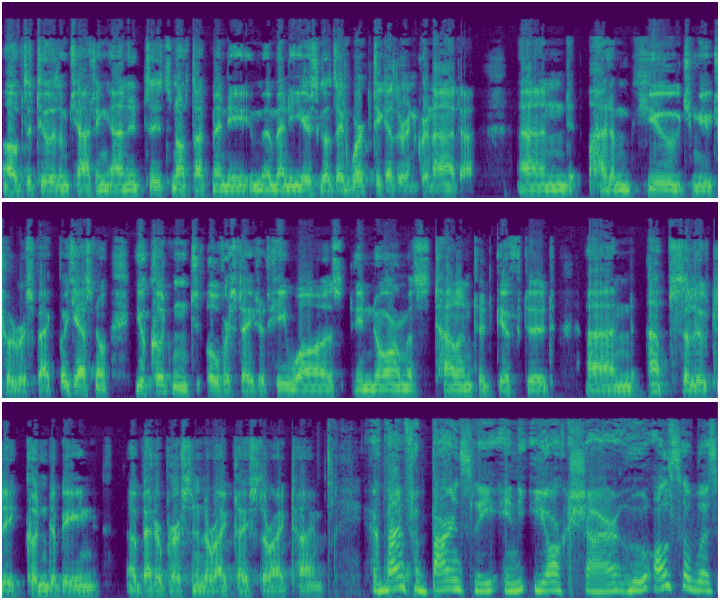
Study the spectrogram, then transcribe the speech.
of the two of them chatting, and it's it's not that many many years ago. They'd worked together in Granada and had a huge mutual respect. But yes, no, you couldn't overstate it. He was enormous, talented, gifted, and absolutely couldn't have been a better person in the right place at the right time. A man from Barnsley in Yorkshire who also was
